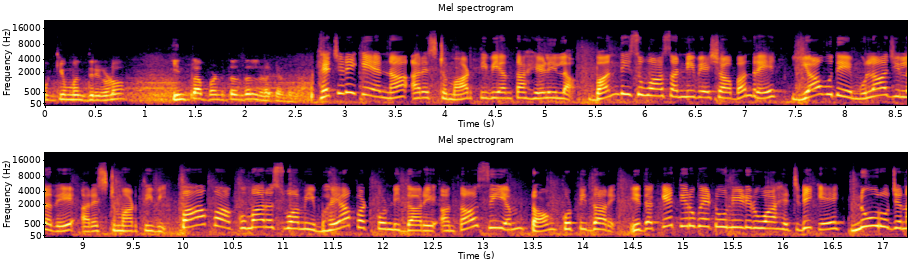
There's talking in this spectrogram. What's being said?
ಮುಖ್ಯಮಂತ್ರಿಗಳು ಇಂಥ ಬಂಡತನದಲ್ಲಿ ನಡ್ಕೊಂಡಿಲ್ಲ. ಅರೆಸ್ಟ್ ಮಾಡ್ತೀವಿ ಅಂತ ಹೇಳಿಲ್ಲ. ಬಂಧಿಸುವ ಸನ್ನಿವೇಶ ಬಂದ್ರೆ ಯಾವುದೇ ಮುಲಾಜಿಲ್ಲದೆ ಅರೆಸ್ಟ್ ಮಾಡ್ತೀವಿ. ಪಾಪ ಕುಮಾರಸ್ವಾಮಿ ಭಯ ಪಟ್ಕೊಂಡಿದ್ದಾರೆ ಅಂತ ಸಿಎಂ ಟಾಂಗ್ ಕೊಟ್ಟಿದ್ದಾರೆ. ಇದಕ್ಕೆ ತಿರುಗೇಟು ನೀಡಿರುವ ಹೆಚ್ಡಿಕೆ ನೂರು ಜನ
